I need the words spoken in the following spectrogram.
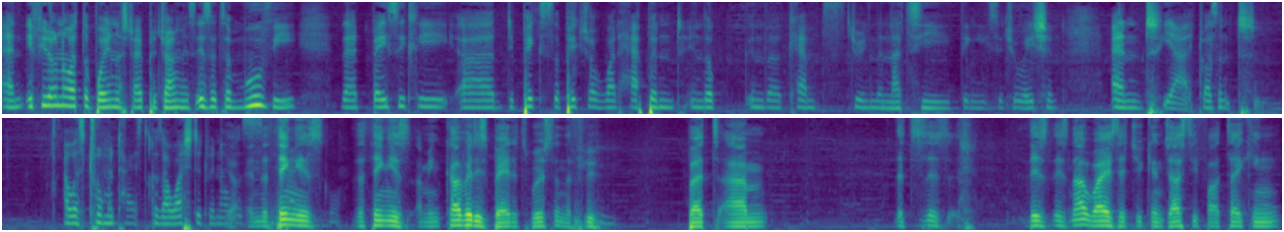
And if you don't know what the boy in the striped pajamas is, it's a movie that basically uh, depicts the picture of what happened in the in the camps during the Nazi thingy situation. And yeah, it wasn't. I was traumatized because I watched it when I Yeah, was. and the in thing is, school. the thing is, I mean, COVID is bad. It's worse than the flu. Mm. But um, it's, there's, there's there's no ways that you can justify taking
